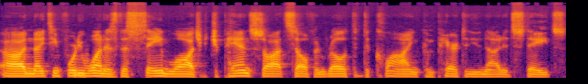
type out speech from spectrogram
Uh, 1941 is the same logic. Japan saw itself in relative decline compared to the United States.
